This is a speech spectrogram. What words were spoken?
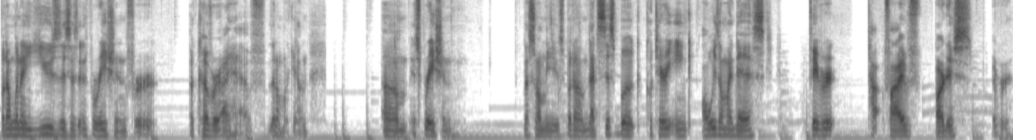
But I'm gonna use this as inspiration for a cover I have that I'm working on. Um, inspiration that's what I'm gonna use. But um, that's this book, Koteri Ink, always on my desk. Favorite top five artists ever.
